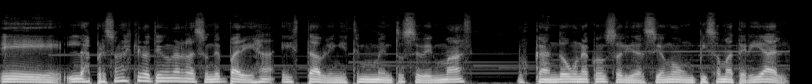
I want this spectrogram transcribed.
Eh, las personas que no tienen una relación de pareja estable en este momento se ven más buscando una consolidación o un piso material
